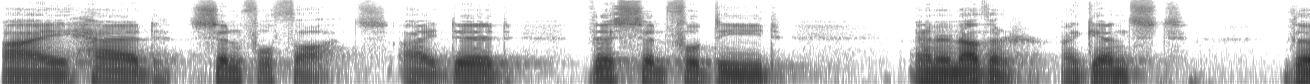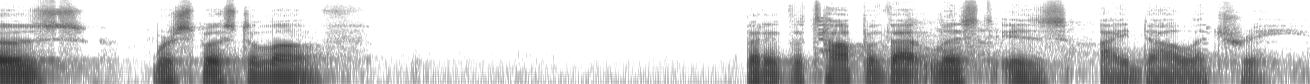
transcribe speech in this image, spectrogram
I had sinful thoughts. I did this sinful deed and another against those we're supposed to love. But at the top of that list is idolatry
